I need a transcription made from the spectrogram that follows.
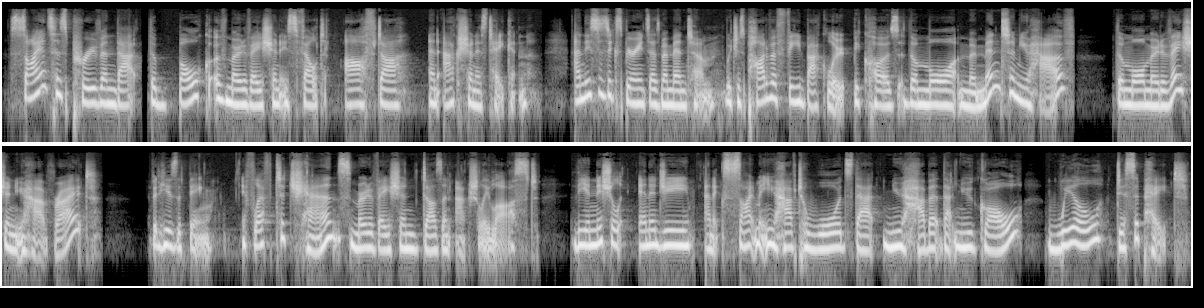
Science has proven that the bulk of motivation is felt after an action is taken. And this is experienced as momentum, which is part of a feedback loop because the more momentum you have, the more motivation you have, right? But here's the thing if left to chance, motivation doesn't actually last. The initial energy and excitement you have towards that new habit, that new goal, will dissipate.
